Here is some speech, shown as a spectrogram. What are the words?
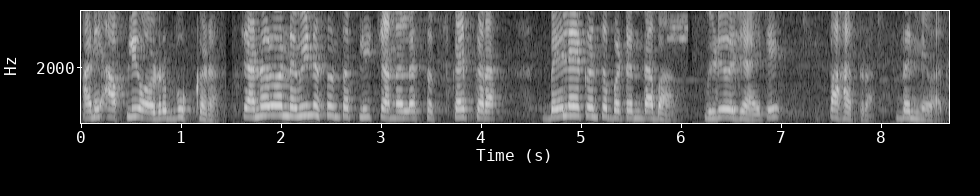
आणि आपली ऑर्डर बुक करा. चॅनलवर नवीन असेल तर प्लीज चॅनलला सबस्क्राईब करा. बेल आयकॉनचं बटन दाबा. व्हिडिओ जे आहे ते पाहत राहा. धन्यवाद.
